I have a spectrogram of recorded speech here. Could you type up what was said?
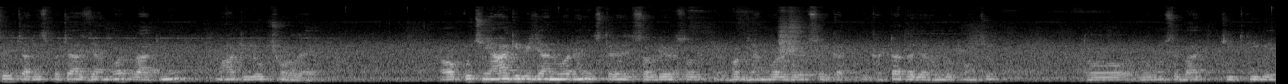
से 40-50 जानवर रात में वहाँ के लोग छोड़ गए। और कुछ यहाँ के भी जानवर हैं इस तरह से सौ डेढ़ सौ लगभग जानवर डेढ़ सौ इकट्ठा था जब हम लोग पहुँचे। तो लोगों से बातचीत की गई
